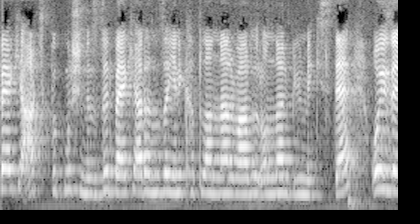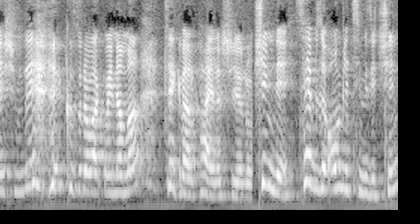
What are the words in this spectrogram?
Belki artık bıkmışsınızdır. Belki aranızda yeni katılanlar vardır. Onlar bilmek ister. O yüzden şimdi kusura bakmayın ama tekrar paylaşıyorum. Şimdi sebze omletimiz için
